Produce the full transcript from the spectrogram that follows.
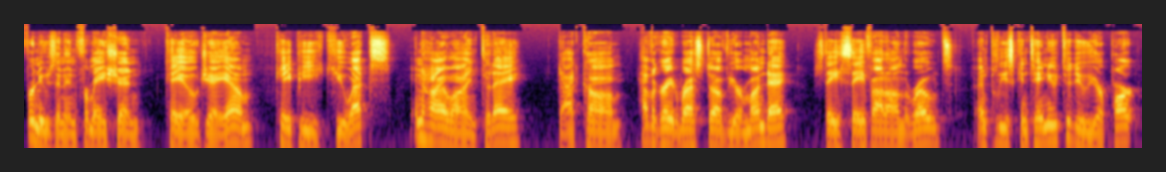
for news and information. KOJM, KPQX, and Highline Today have a great rest of your Monday. Stay safe out on the roads, and please continue to do your part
